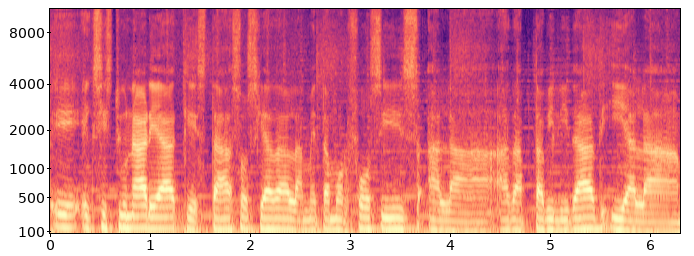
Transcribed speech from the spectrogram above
eh, existe un área que está asociada a la metamorfosis, a la adaptabilidad y a la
